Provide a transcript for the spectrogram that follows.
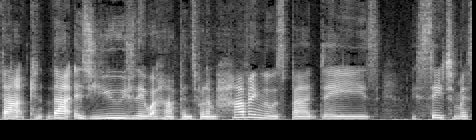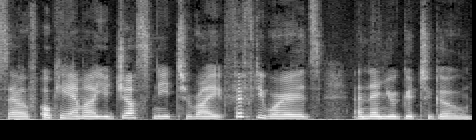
That can, that is usually what happens when I'm having those bad days. I say to myself, okay, Emma, you just need to write 50 words and then you're good to go.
